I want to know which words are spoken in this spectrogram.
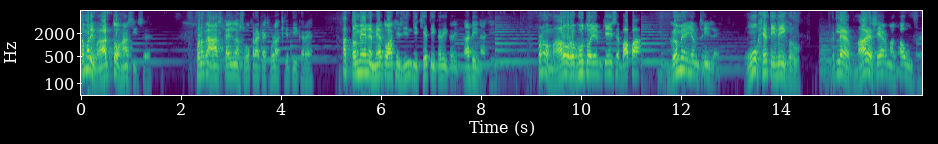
તમારી વાત તો હાસી છે. પણ હવે આજકાલના છોકરા કાંઈ થોડા ખેતી કરે. આ તમે ને મેં તો આખી જિંદગી ખેતી કરી કરી કાઢી નાખી. પણ મારો રઘુ તો એમ કહે છે, બાપા, ગમે એમ થઈ જાય. હું ખેતી નહીં કરું. એટલે મારે શહેરમાં જવું છે.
